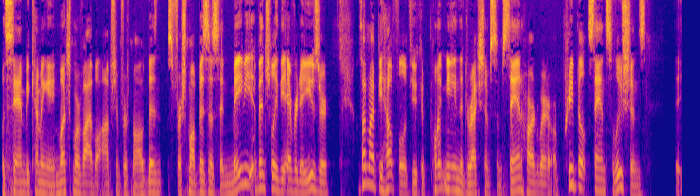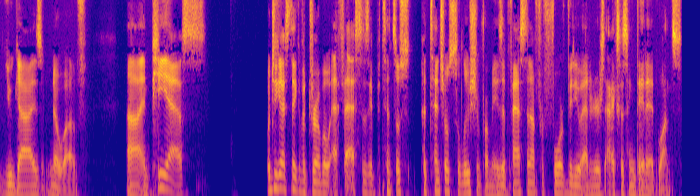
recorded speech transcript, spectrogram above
With SAN becoming a much more viable option for small business, for small business, and maybe eventually the everyday user, I thought it might be helpful if you could point me in the direction of some SAN hardware or pre-built SAN solutions that you guys know of. Uh, and P.S. What do you guys think of a Drobo FS as a potential potential solution for me? Is it fast enough for four video editors accessing data at once?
